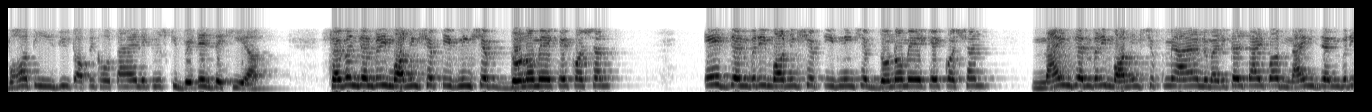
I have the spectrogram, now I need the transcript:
बहुत ही इजी टॉपिक होता है, लेकिन उसकी वेटेज देखिए आप। सेवन जनवरी मॉर्निंग शिफ्ट इवनिंग शिफ्ट दोनों में एक एक क्वेश्चन एट जनवरी मॉर्निंग शिफ्ट इवनिंग शिफ्ट दोनों में एक एक क्वेश्चन नाइन जनवरी मॉर्निंग शिफ्ट में आया न्यूमेरिकल टाइप और नाइन जनवरी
